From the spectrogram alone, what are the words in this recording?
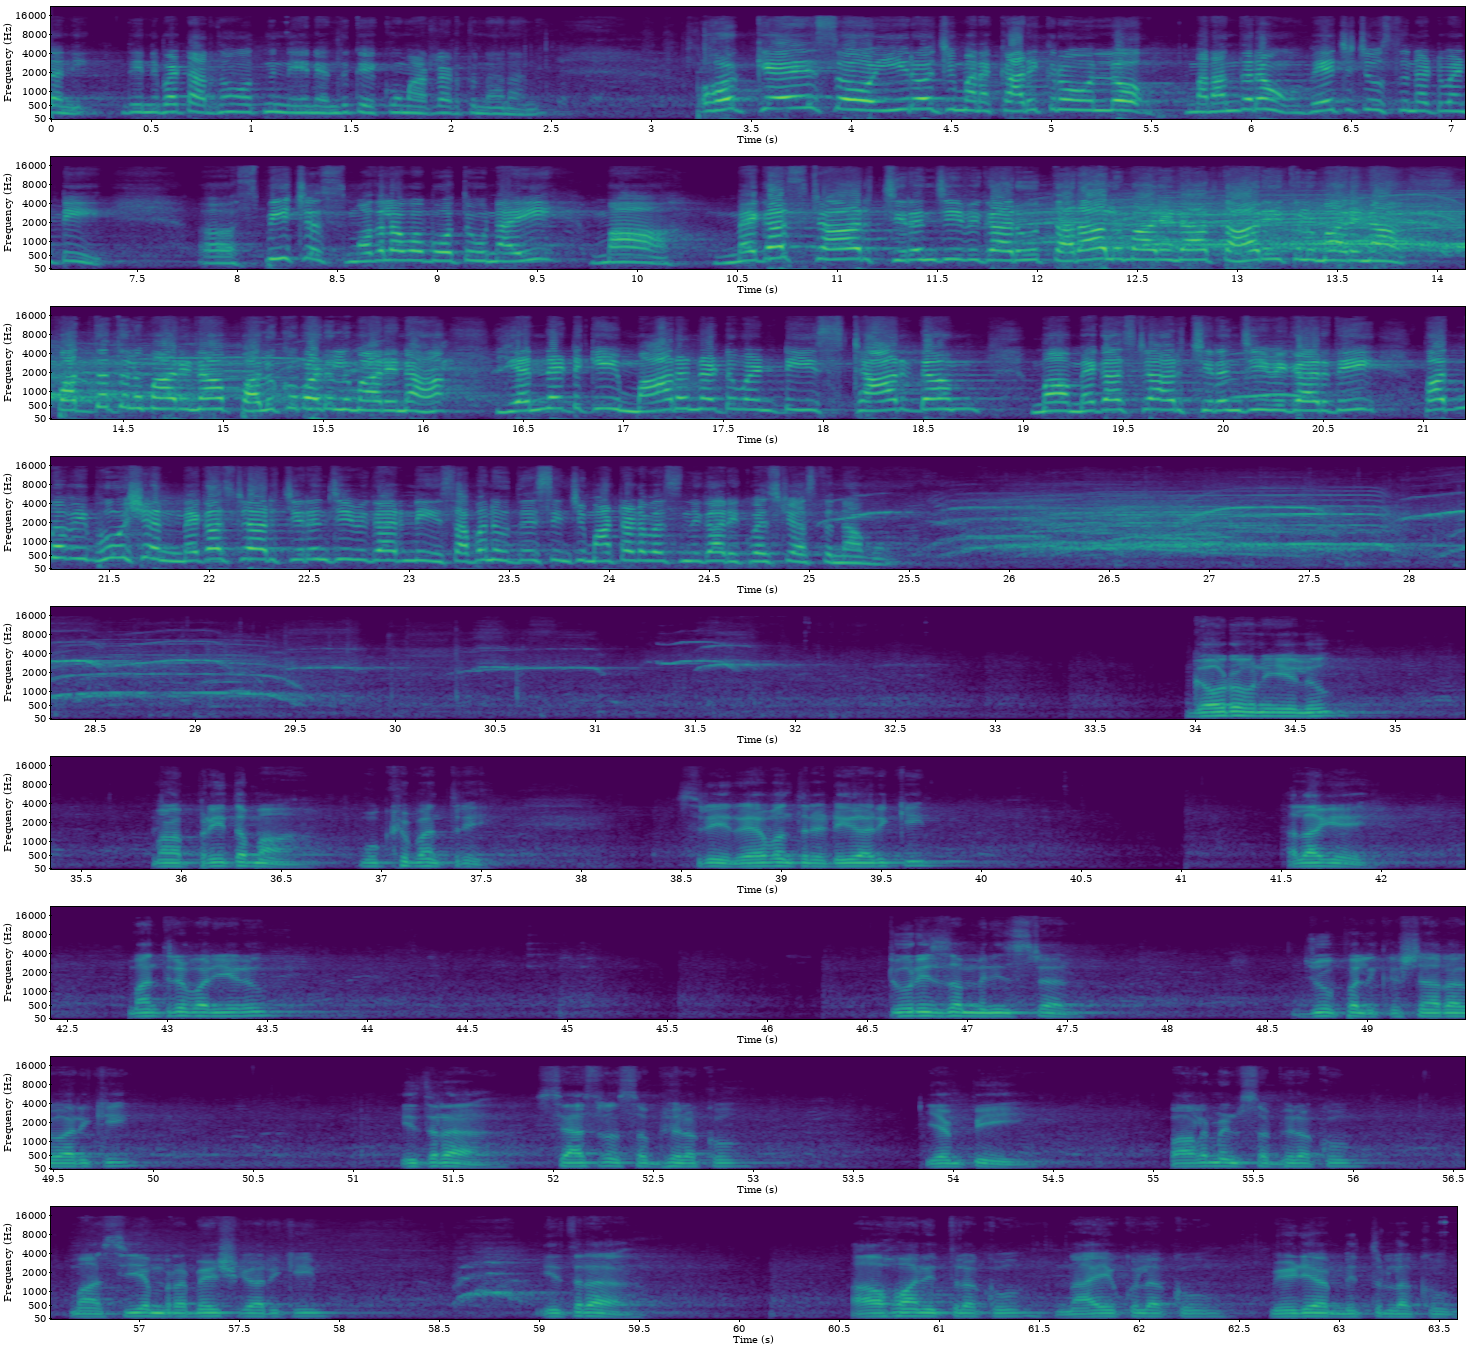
అని. దీన్ని బట్టి అర్థమవుతుంది నేను ఎందుకు ఎక్కువ మాట్లాడుతున్నానని. ఓకే సో ఈరోజు మన కార్యక్రమంలో మనందరం వేచి చూస్తున్నటువంటి స్పీచెస్ మొదలవ్వబోతూ ఉన్నాయి. మా మెగాస్టార్ చిరంజీవి గారు తరాలు మారినా తారీఖులు మారినా పద్ధతులు మారినా పలుకుబడులు మారినా ఎన్నటికీ మారనటువంటి స్టార్డమ్ మా మెగాస్టార్ చిరంజీవి గారిది. పద్మ విభూషణ్ మెగాస్టార్ చిరంజీవి గారిని సభను ఉద్దేశించి మాట్లాడవలసిందిగా రిక్వెస్ట్ చేస్తున్నాము. గౌరవనీయులు మన ప్రీతమ ముఖ్యమంత్రి శ్రీ రేవంత్ రెడ్డి గారికి అలాగే మంత్రివర్యులు టూరిజం మినిస్టర్ జూపల్లి కృష్ణారావు గారికి ఇతర శాసనసభ్యులకు ఎంపీ పార్లమెంట్ సభ్యులకు మా సీఎం రమేష్ గారికి ఇతర ఆహ్వానితులకు నాయకులకు మీడియా మిత్రులకు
